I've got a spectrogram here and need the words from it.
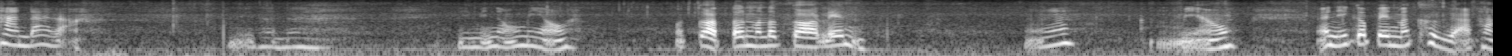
ทานได้ละนี่ทานได้นี่มีน้องเหมียว มากอดต้นมะละกอเล่นนะเหมียว อันนี้ก็เป็นมะเขือค่ะ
